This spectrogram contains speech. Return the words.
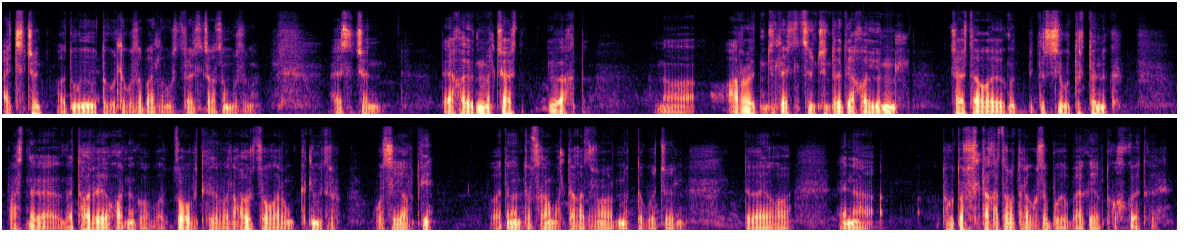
ажиллаж байна. Одоо өдөг өглөөс баглан багцаар ажиллаж байгаа хүмүүс юм. Ажиллаж байна. Тэгээ яг ер нь бол цааш юу яхад нөө 10 хэдэн жил ажилласан чинь тэгээд яг ер нь л цааш тагаа бид нар чинь өдөртөө нэг бас нэг ингээ тоороо явахаар нэг 100 битгэл 200 гаруй км уусаа явдгийг. Одоо энэ тусгай амгалтай газар орнотог гэж байна. Тэгээ яг энэ төгд оролттой газруудаараа өсө байгаа явдаг байхгүй. Тэгээ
